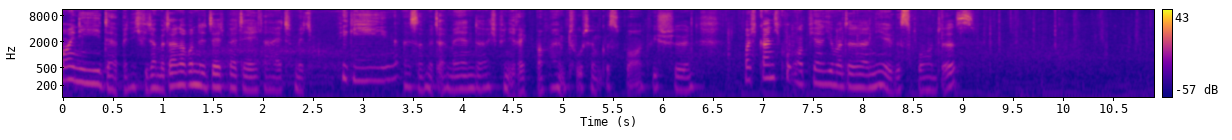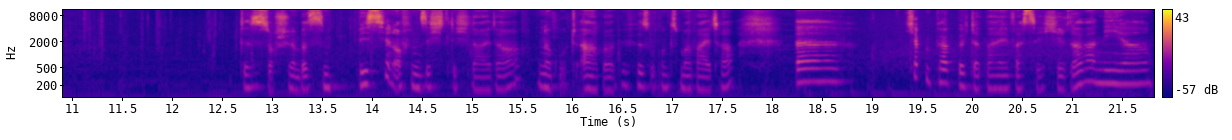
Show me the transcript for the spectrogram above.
Moini, da bin ich wieder mit einer Runde Dead by Daylight mit Piggy, also mit Amanda. Ich bin direkt bei meinem Totem gespawnt, wie schön. Brauche ich gar nicht gucken, ob hier jemand in der Nähe gespawnt ist. Das ist doch schön, aber es ist ein bisschen offensichtlich leider. Na gut, aber wir versuchen es mal weiter. Äh, ich habe ein Perkbild dabei, was sich Ravanea,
